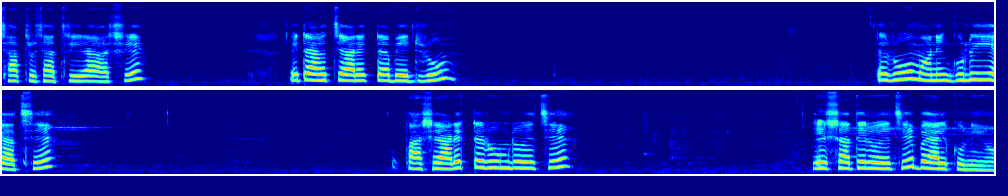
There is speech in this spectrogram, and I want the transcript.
ছাত্রছাত্রীরা আসে। এটা হচ্ছে আরেকটা বেডরুম। তো রুম অনেকগুলোই আছে। পাশে আরেকটা রুম রয়েছে। এর সাথে রয়েছে ব্যালকনিও।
